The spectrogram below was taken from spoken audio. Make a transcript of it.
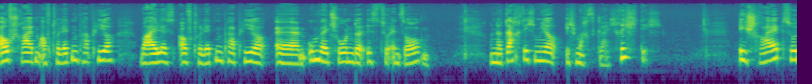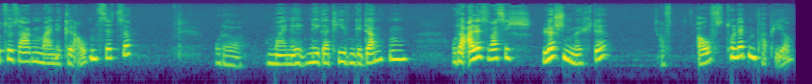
aufschreiben auf Toilettenpapier, weil es auf Toilettenpapier äh, umweltschonender ist zu entsorgen. Und da dachte ich mir, ich mache es gleich richtig. Ich schreibe sozusagen meine Glaubenssätze oder meine negativen Gedanken oder alles, was ich löschen möchte, aufs Toilettenpapier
